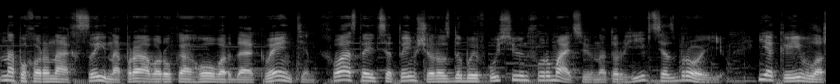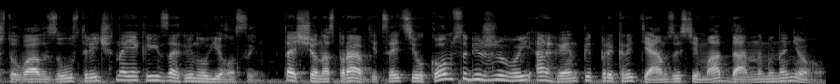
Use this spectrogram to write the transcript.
На похоронах сина права рука Говарда Квентін хвастається тим, що роздобив усю інформацію на торгівця зброєю, який влаштував зустріч, на який загинув його син. Та що насправді це цілком собі живий агент під прикриттям з усіма даними на нього.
